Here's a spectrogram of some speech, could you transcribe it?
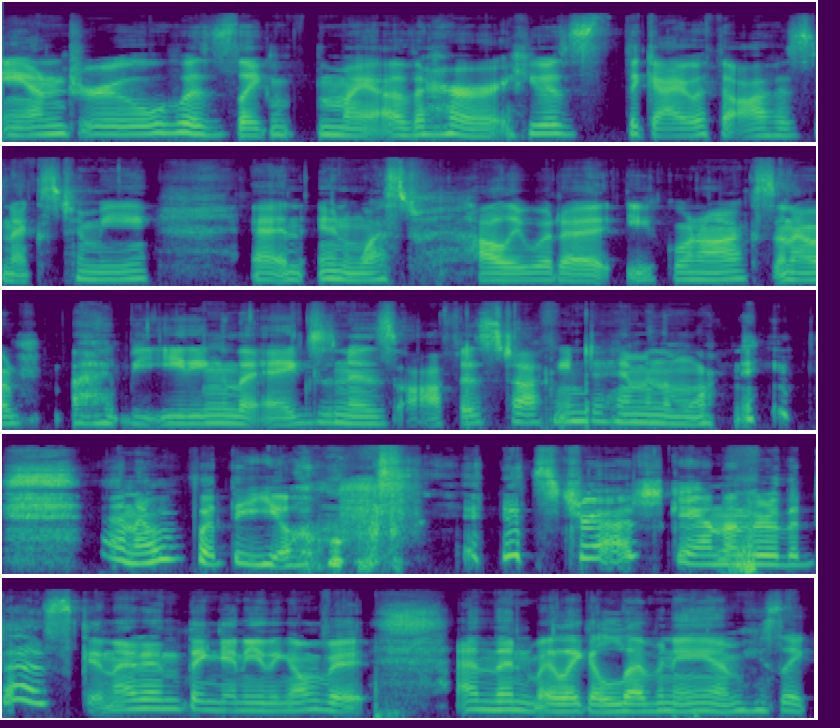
Andrew was like my other, he was the guy with the office next to me and in West Hollywood at Equinox, and I would I'd be eating the eggs in his office, talking to him in the morning, and I would put the yolks in his trash can under the desk, and I didn't think anything of it. And then by like 11 a.m., he's like,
